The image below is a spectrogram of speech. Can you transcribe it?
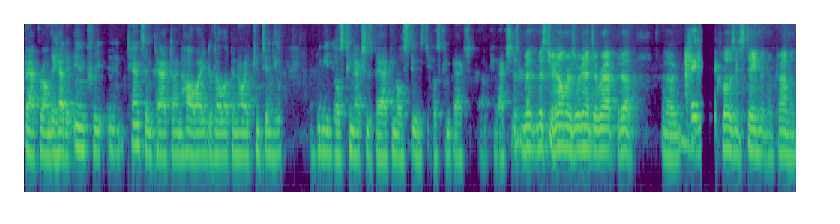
background, they had an increase, intense impact on how I develop and how I continue. We need those connections back and those students need those uh, connections. Mr. Helmers, we're gonna have to wrap it up. Uh, Closing statement or comment.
